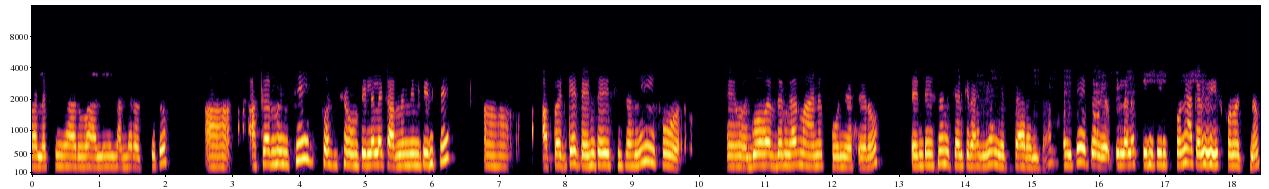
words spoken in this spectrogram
వరలక్ష్మి గారు వాళ్ళు వీళ్ళందరూ వచ్చారు అక్కడ నుంచి కొంచెం పిల్లలకి అన్నం తినిపించి అప్పటికే టెంట్ వేసేసని గోవర్ధన్ గారు మా ఆయనకు ఫోన్ చేశారు. టెంట్ వేసినాం ఇక్కడికి రండి అని చెప్తారంట అయితే పిల్లలకు తినిపించుకొని అక్కడికి తీసుకొని వచ్చినాం.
